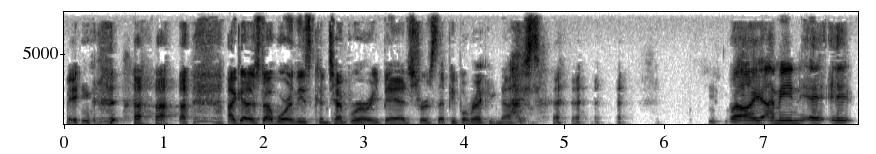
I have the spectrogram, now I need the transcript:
me. I got to stop wearing these contemporary band shirts that people recognize. well, I mean, it, it,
